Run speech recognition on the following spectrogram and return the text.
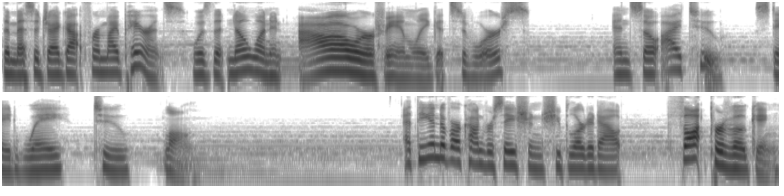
The message I got from my parents was that no one in our family gets divorced. And so I too stayed way too long. At the end of our conversation, she blurted out, thought provoking,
